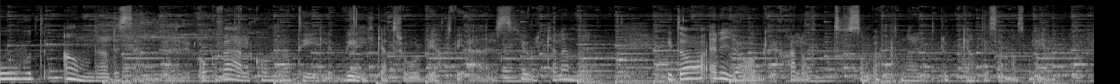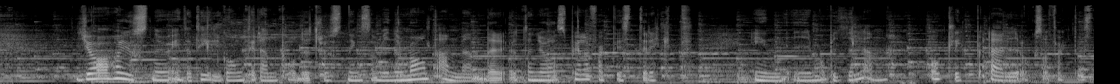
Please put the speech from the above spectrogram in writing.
God andra december och välkomna till Vilka tror vi att vi är julkalender. Idag är det jag, Charlotte, som öppnar luckan tillsammans med er. Jag har just nu inte tillgång till den poddutrustning som vi normalt använder utan jag spelar faktiskt direkt in i mobilen och klipper där i också faktiskt.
